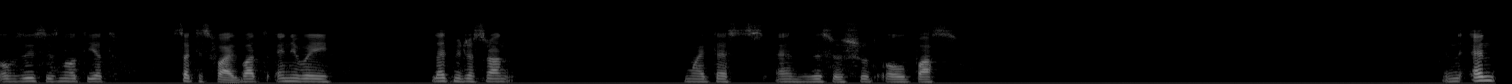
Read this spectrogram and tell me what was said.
of this is not yet satisfied. But anyway let me just run my tests and this should all pass. And, and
